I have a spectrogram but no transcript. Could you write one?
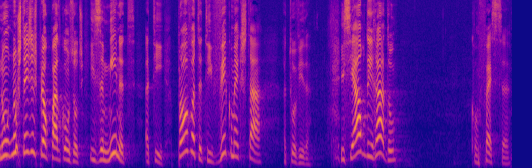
Não, não estejas preocupado com os outros. Examina-te a ti. Prova-te a ti. Vê como é que está a tua vida. E se há algo de errado, confessa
